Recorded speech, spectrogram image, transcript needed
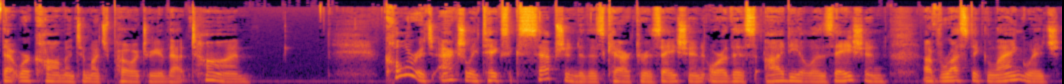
that were common to much poetry of that time. Coleridge actually takes exception to this characterization or this idealization of rustic language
